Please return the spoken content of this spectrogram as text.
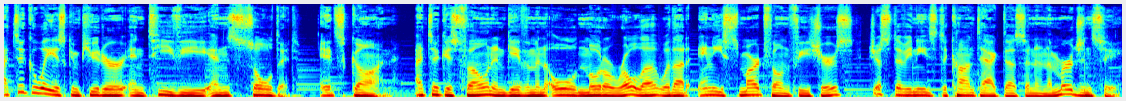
I took away his computer and TV and sold it. It's gone. I took his phone and gave him an old Motorola without any smartphone features, just if he needs to contact us in an emergency.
